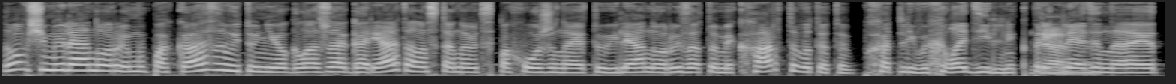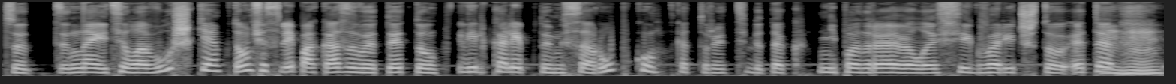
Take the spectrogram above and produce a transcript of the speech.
Ну, в общем, Элеонора ему показывает, у нее глаза горят, она становится похожа на эту Элеонору из Атомик Харта, вот этот похотливый холодильник, при Да, глядя да. на, этот, на эти ловушки. В том числе показывает эту великолепную мясорубку, которая тебе так не понравилась, и говорит, что это мгм.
